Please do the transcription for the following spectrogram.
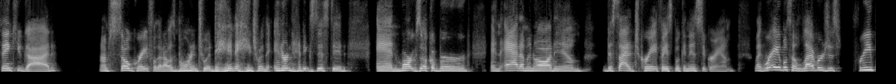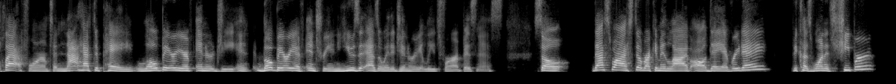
Thank you, God I'm so grateful that I was born into a day and age when the internet existed and Mark Zuckerberg and Adam and all them decided to create Facebook and Instagram. Like we're able to leverage this free platform to not have to pay low barrier of energy and low barrier of entry and use it as a way to generate leads for our business. So that's why I still recommend live all day, every day, because one, it's cheaper.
